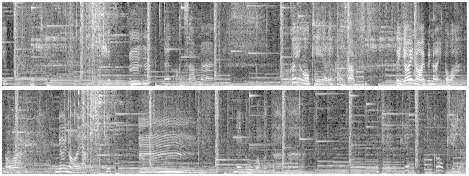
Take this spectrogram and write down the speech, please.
จึ๊บโอเคชึบอือฮึได้ของซ้ำมา ก็ยังโอเคอะได้ของซ้ำ แต่ย่อยน้อยไปหน่อยปะวะเราว่า ย่อยน้อยอะชึบอืมได้รูปอวตาร เคแหละ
